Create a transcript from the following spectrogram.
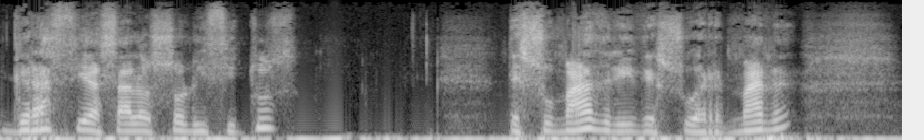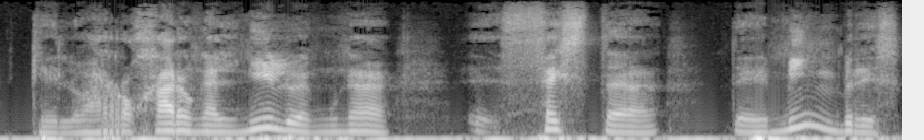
gracias a la solicitud de su madre y de su hermana, que lo arrojaron al Nilo en una eh, cesta de mimbres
